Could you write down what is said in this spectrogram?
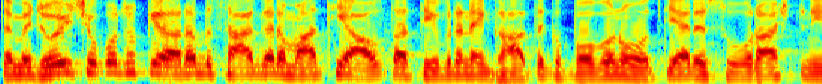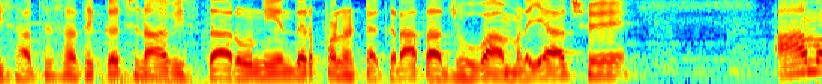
તમે જોઈ શકો છો કે અરબ સાગરમાંથી આવતા તીવ્ર અને ઘાતક પવનો અત્યારે સૌરાષ્ટ્રની સાથે સાથે કચ્છના વિસ્તારોની અંદર પણ ટકરાતા જોવા મળ્યા છે. આમ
